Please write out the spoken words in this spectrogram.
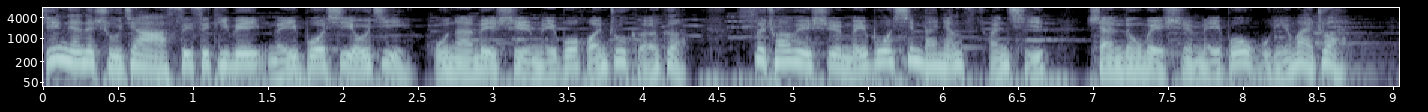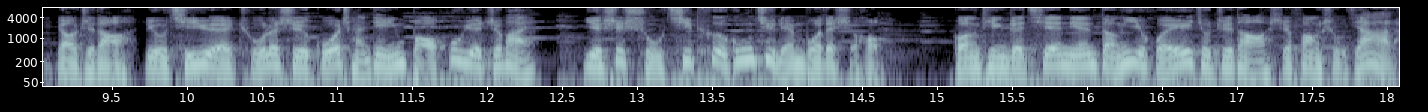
今年的暑假，CCTV 没播《西游记》，湖南卫视没播《还珠格格》，四川卫视没播《新白娘子传奇》，山东卫视没播《武林外传》。要知道，六七月除了是国产电影保护月之外，也是暑期特工剧连播的时候。光听着“千年等一回”就知道是放暑假了。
